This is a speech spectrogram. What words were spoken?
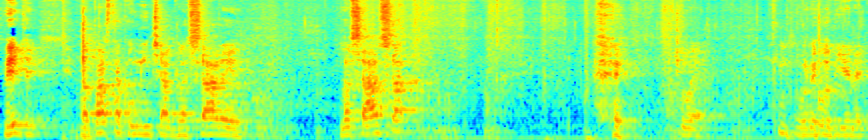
Vedete, la pasta comincia a glassare la salsa, cioè, volevo dire,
